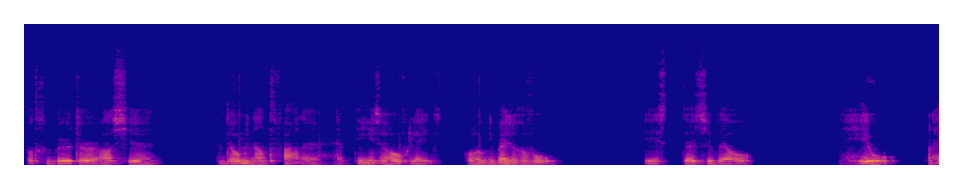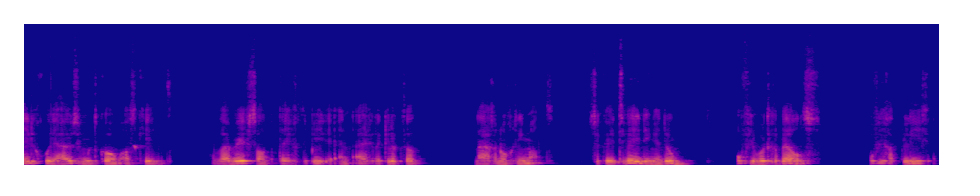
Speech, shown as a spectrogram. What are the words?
wat gebeurt er als je een dominante vader hebt die in zijn hoofd leeft? Kon ook niet bij zijn gevoel. Is dat je wel heel, van hele goede huizen moet komen als kind. Om daar weerstand tegen te bieden. En eigenlijk lukt dat nagenoeg niemand. Dus dan kun je twee dingen doen. Of je wordt rebels, of je gaat pleasen.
